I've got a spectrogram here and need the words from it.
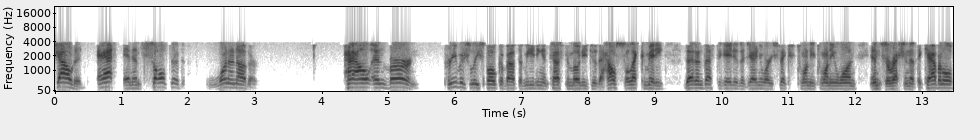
shouted at and insulted one another. Powell and Byrne previously spoke about the meeting in testimony to the House Select Committee that investigated the January 6, 2021 insurrection at the Capitol.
